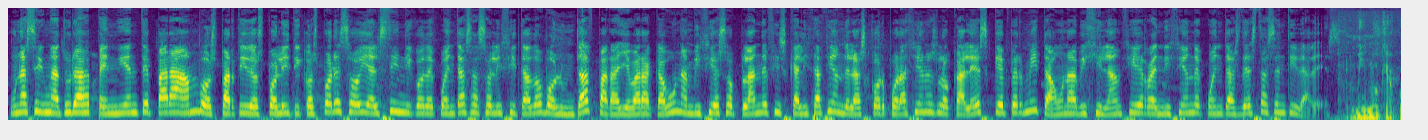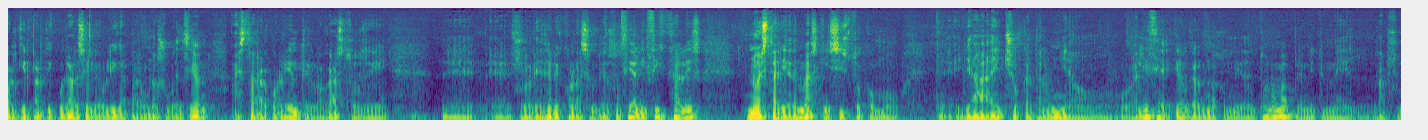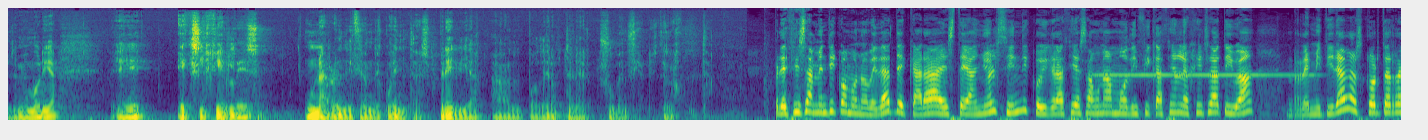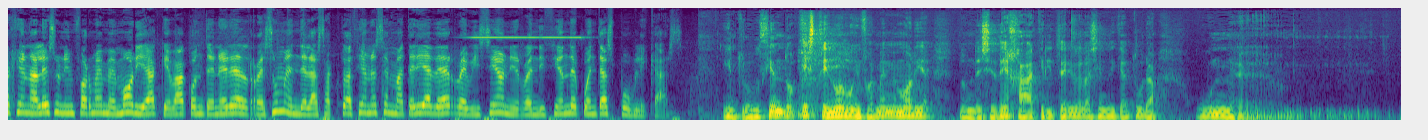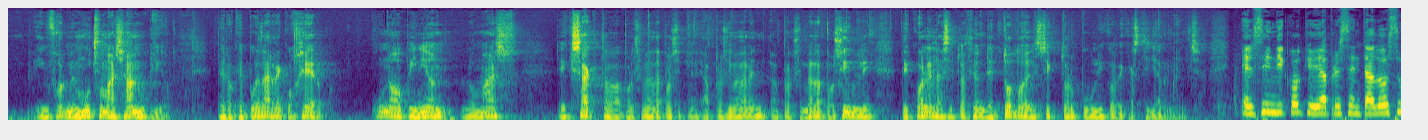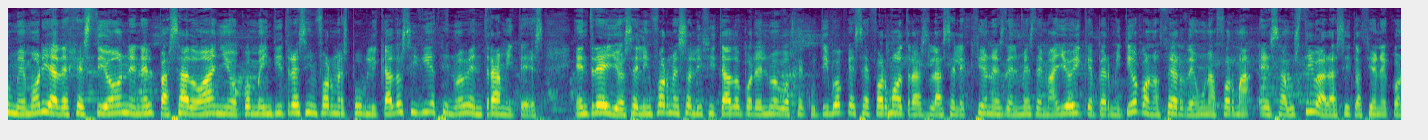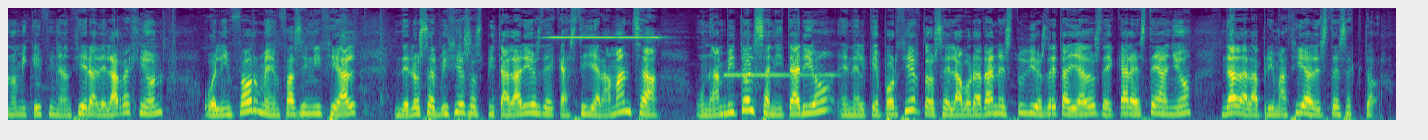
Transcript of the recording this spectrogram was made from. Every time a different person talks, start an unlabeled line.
una asignatura pendiente para ambos partidos políticos. Por eso hoy el síndico de cuentas ha solicitado voluntad para llevar a cabo un ambicioso plan de fiscalización de las corporaciones locales que permita una vigilancia y rendición de cuentas de estas entidades.
Lo mismo que a cualquier particular se le obliga para una subvención a estar al corriente en los gastos de eh, sus obligaciones con la seguridad social y fiscales, no estaría de más que, insisto, como eh, ya ha hecho Cataluña o, Galicia, y creo que alguna comunidad autónoma, permítanme el lapsus de memoria, eh, exigirles una rendición de cuentas previa al poder obtener subvenciones de la Junta.
Precisamente y como novedad de cara a este año, el síndico, y gracias a una modificación legislativa, remitirá a las Cortes Regionales un informe memoria que va a contener el resumen de las actuaciones en materia de revisión y rendición de cuentas públicas.
Introduciendo este nuevo informe memoria, donde se deja a criterio de la sindicatura un eh, informe mucho más amplio, pero que pueda recoger una opinión lo más exacta o aproximada, eh, aproximadamente, aproximada posible de cuál es la situación de todo el sector público de Castilla-La Mancha.
El síndico que hoy ha presentado su memoria de gestión en el pasado año, con 23 informes publicados y 19 en trámites. Entre ellos, el informe solicitado por el nuevo Ejecutivo que se formó tras las elecciones del mes de mayo y que permitió conocer de una forma exhaustiva la situación económica y financiera de la región, o el informe en fase inicial de los servicios hospitalarios de Castilla-La Mancha, un ámbito, el sanitario, en el que, por cierto, se elaborarán estudios detallados de cara a este año, dada la primacía de este sector.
